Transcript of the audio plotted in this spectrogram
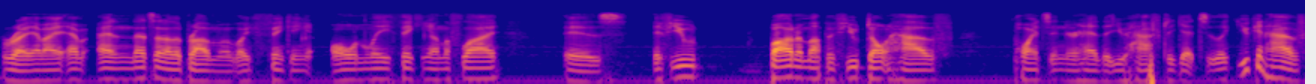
Right. Am I? Am, and that's another problem of like thinking only thinking on the fly, is if you bottom up, if you don't have points in your head that you have to get to, like you can have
